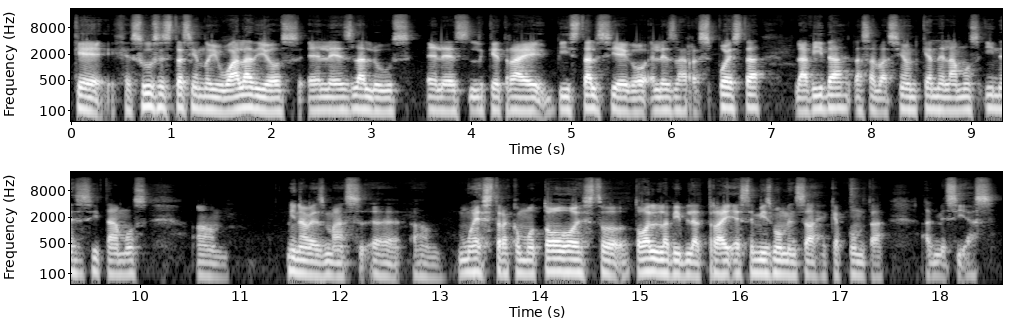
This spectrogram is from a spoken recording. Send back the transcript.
que Jesús está siendo igual a Dios, Él es la luz, Él es el que trae vista al ciego, Él es la respuesta, la vida, la salvación que anhelamos y necesitamos. Um, y una vez más, eh, um, muestra como todo esto, toda la Biblia trae ese mismo mensaje que apunta al Mesías.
